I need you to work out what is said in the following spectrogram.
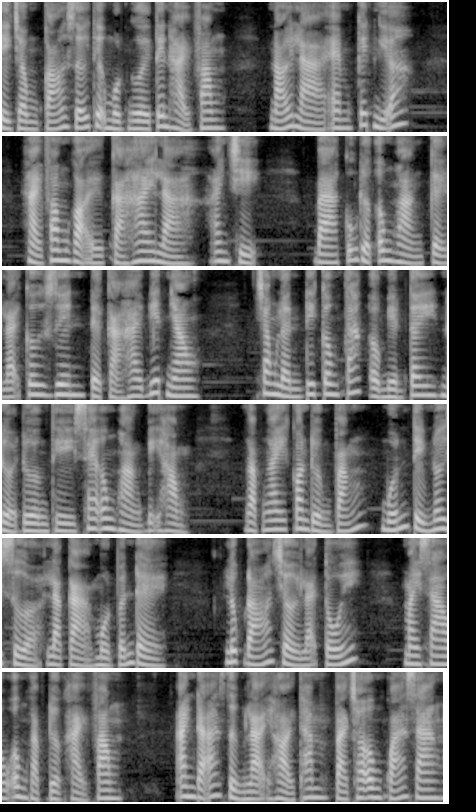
thì chồng có giới thiệu một người tên Hải Phong, nói là em kết nghĩa. Hải Phong gọi cả hai là anh chị. Bà cũng được ông Hoàng kể lại cơ duyên để cả hai biết nhau. Trong lần đi công tác ở miền Tây nửa đường thì xe ông Hoàng bị hỏng. Gặp ngay con đường vắng, muốn tìm nơi sửa là cả một vấn đề. Lúc đó trời lại tối, may sao ông gặp được Hải Phong. Anh đã dừng lại hỏi thăm và cho ông quá giang.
